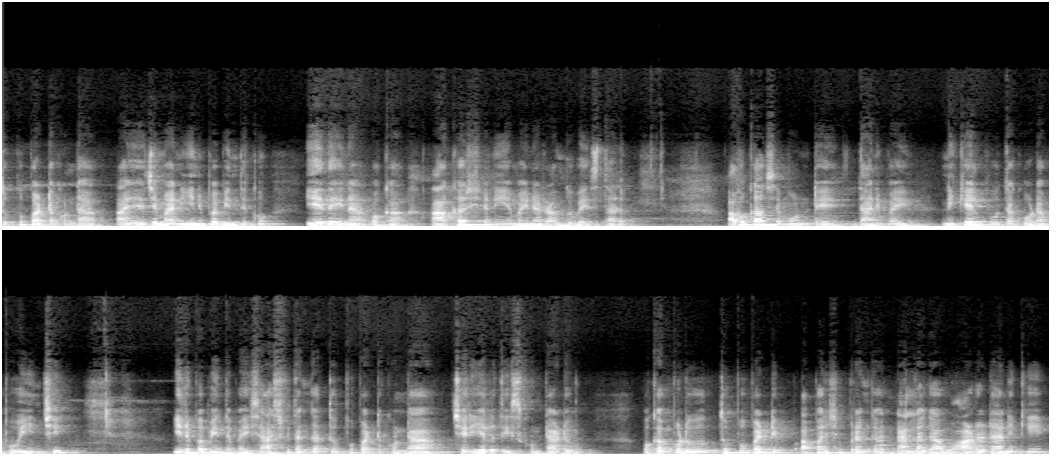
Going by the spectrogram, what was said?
తుప్పు పట్టకుండా ఆ యజమాని ఇనుప బిందెకు ఏదైనా ఒక ఆకర్షణీయమైన రంగు వేస్తాడు. అవకాశం ఉంటే దానిపై నికెల్ పూత కూడా పోయించి ఇనుప బిందెపై శాశ్వతంగా తుప్పు పట్టకుండా చర్యలు తీసుకుంటాడు. ఒకప్పుడు తుప్పు పట్టి అపరిశుభ్రంగా నల్లగా వాడడానికి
